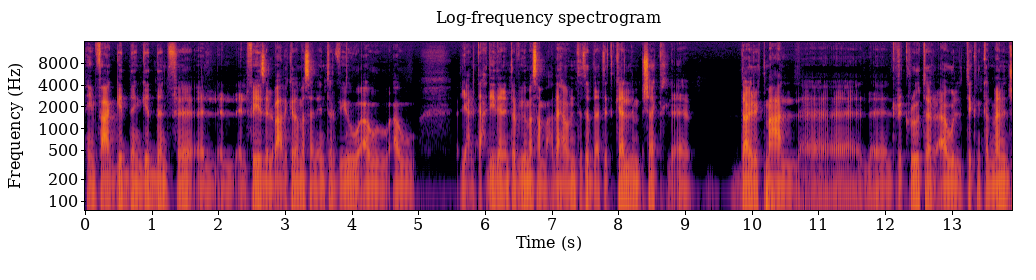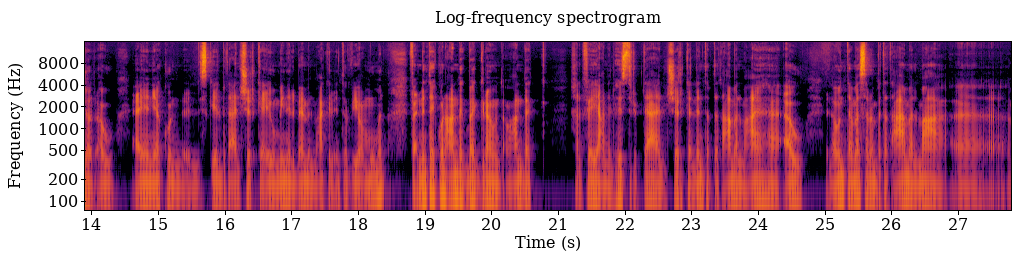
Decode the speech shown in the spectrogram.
هينفعك جدا جدا في ال- ال- ال phase اللي بعد كده مثلا ال interview أو أو يعني تحديدا ال interview مثلا بعدها أو أنت تبدأ تتكلم بشكل direct مع ال recruiter أو ال technical manager أو ايا يكن ال scale بتاع الشركة إيه ومين اللي بيعمل معاك ال interview عموما. فإن أنت يكون عندك background أو عندك خلفية عن ال history بتاع الشركة اللي أنت بتتعامل معاها أو لو أنت مثلا بتتعامل مع آه،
